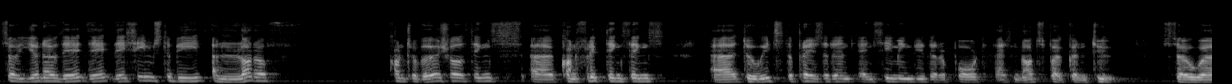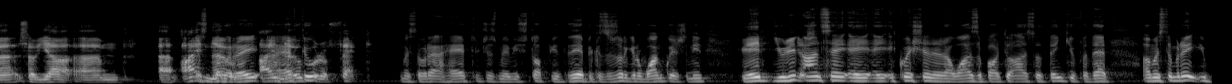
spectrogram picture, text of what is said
so you know there, there there seems to be a lot of controversial things, uh, conflicting things, uh, to which the president and seemingly the report has not spoken to. So uh, so yeah, um, uh, I Mr. know I, I know to... for a fact Mr. Ray, I have to just maybe stop you there because I just want get one question in. You, had, you did answer a, a, a, question that I was about to ask, so thank you for that. Uh, Mr. Marais, you,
